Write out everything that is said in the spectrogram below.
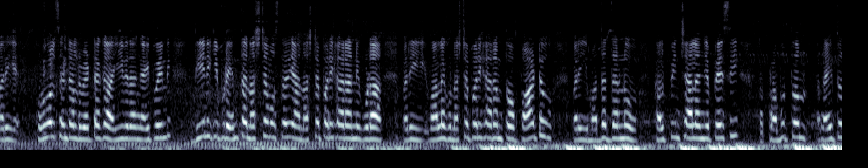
మరి కొనుగోలు సెంటర్లు పెట్టాక ఈ విధంగా అయిపోయింది. దీనికి ఇప్పుడు ఎంత నష్టం వస్తుంది ఆ నష్టపరిహారాన్ని కూడా మరి వాళ్ళకు నష్టపరిహారంతో పాటు మరి ఈ మద్దతు ధరను కల్పించాలని చెప్పేసి ప్రభుత్వం రైతును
